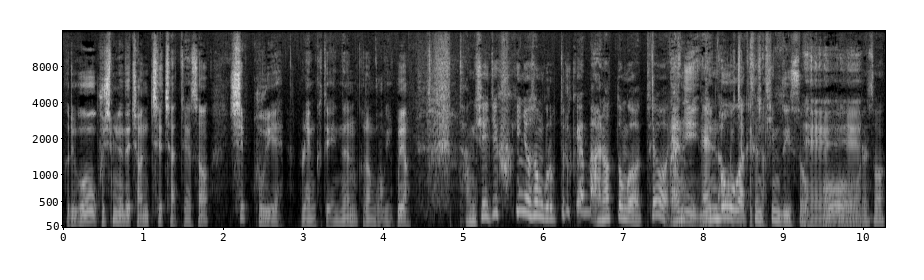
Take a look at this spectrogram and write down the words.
그리고 90년대 전체 차트에서 19위에 랭크돼 있는 그런 곡이고요. 당시에 이제 흑인 여성 그룹들이 꽤 많았던 것 같아요. 엔, 엔보 같은. 팀도 있었고 예, 예. 그래서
